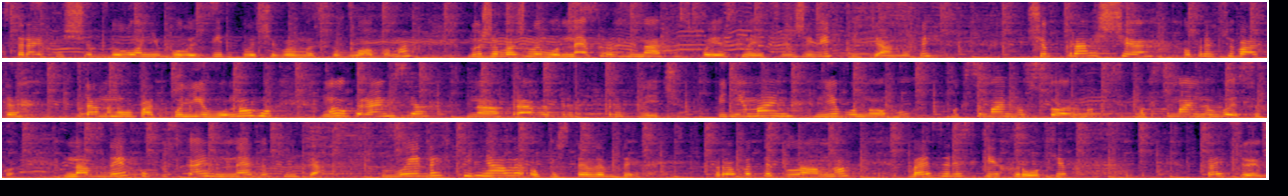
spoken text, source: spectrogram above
Старайтесь, щоб долоні були під плечовими суглобами. Дуже важливо не прогинати з поясниці, живіт підтягнутий. Щоб краще опрацювати в даному випадку ліву ногу, ми опираємося на праве пред- предпліччя. Піднімаємо ліву ногу максимально в сторону, максимально високо. На вдих опускаємо не до кінця. Видих підняли, опустили вдих. Робите плавно, без різких рухів. Працюємо.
